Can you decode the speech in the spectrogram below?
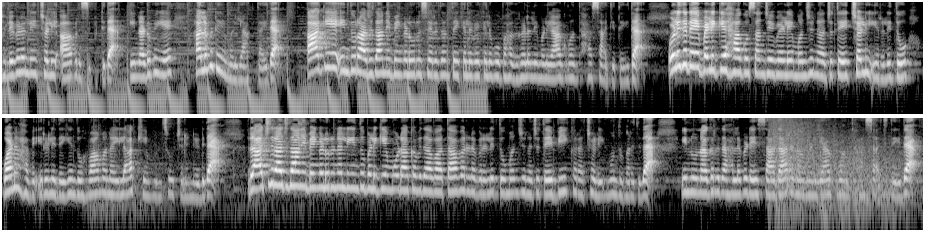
ಜಿಲ್ಲೆಗಳಲ್ಲಿ ಚಳಿ ಆವರಿಸಿಬಿಟ್ಟಿದೆ. ಈ ನಡುವೆಯೇ ಹಲವೆಡೆ ಮಳೆಯಾಗ್ತಾ ಇದೆ. ಹಾಗೆಯೇ ಇಂದು ರಾಜಧಾನಿ ಬೆಂಗಳೂರು ಸೇರಿದಂತೆ ಕೆಲವೇ ಕೆಲವು ಭಾಗಗಳಲ್ಲಿ ಮಳೆಯಾಗುವಂತಹ ಸಾಧ್ಯತೆ ಇದೆ. ಉಳಿದೆಡೆ ಬೆಳಿಗ್ಗೆ ಹಾಗೂ ಸಂಜೆ ವೇಳೆ ಮಂಜಿನ ಜೊತೆ ಚಳಿ ಇರಲಿದ್ದು ಒಣ ಹವೆ ಇರಲಿದೆ ಎಂದು ಹವಾಮಾನ ಇಲಾಖೆ ಮುನ್ಸೂಚನೆ ನೀಡಿದೆ. ರಾಜ್ಯ ರಾಜಧಾನಿ ಬೆಂಗಳೂರಿನಲ್ಲಿ ಇಂದು ಬೆಳಿಗ್ಗೆ ಮೋಡ ಕವಿದ ವಾತಾವರಣವಿರಲಿದ್ದು ಮಂಜಿನ ಜೊತೆ ಭೀಕರ ಚಳಿ ಮುಂದುವರೆದಿದೆ. ಇನ್ನು ನಗರದ ಹಲವೆಡೆ ಸಾಧಾರಣ ಮಳೆಯಾಗುವಂತಹ ಸಾಧ್ಯತೆ ಇದೆ.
